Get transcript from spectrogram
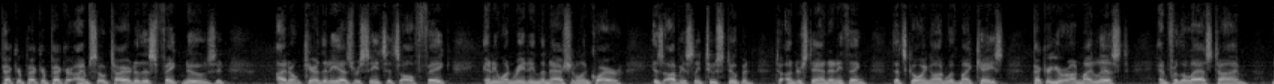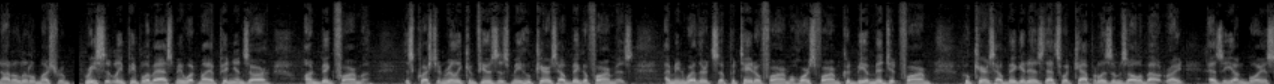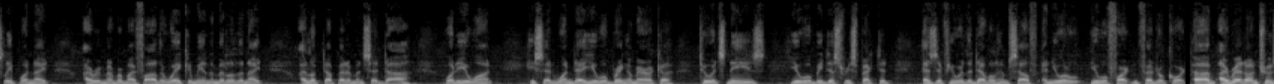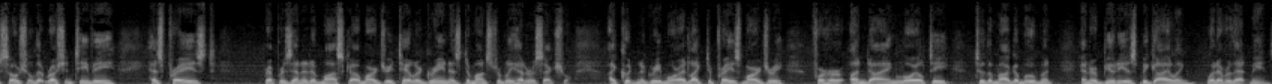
Pecker, Pecker, Pecker. I'm so tired of this fake news. It, I don't care that he has receipts. It's all fake. Anyone reading the National Enquirer is obviously too stupid to understand anything that's going on with my case. Pecker, you're on my list. And for the last time, not a little mushroom. Recently, people have asked me what my opinions are on Big Pharma. This question really confuses me. Who cares how big a farm is? I mean, whether it's a potato farm, a horse farm, could be a midget farm. Who cares how big it is? That's what capitalism is all about, right? As a young boy asleep one night, I remember my father waking me in the middle of the night. I looked up at him and said, Da, what do you want? He said, One day you will bring America to its knees. You will be disrespected as if you were the devil himself, and you will you will fart in federal court. Um, I read on Truth Social that Russian TV has praised Representative Moscow Marjorie Taylor Greene as demonstrably heterosexual. I couldn't agree more. I'd like to praise Marjorie for her undying loyalty to the MAGA movement, and her beauty is beguiling, whatever that means.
